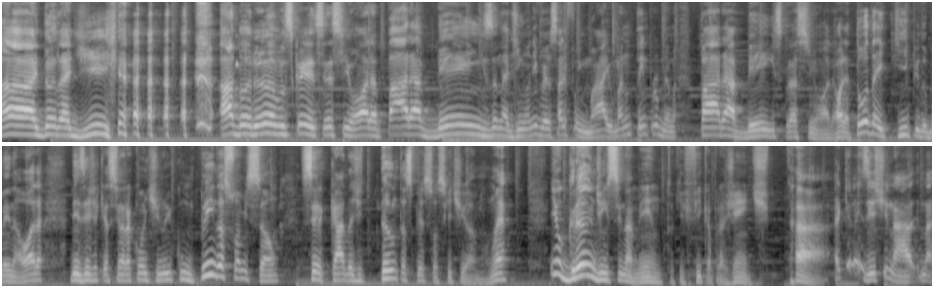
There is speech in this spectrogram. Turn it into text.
Ai, Donadinha! Adoramos conhecer a senhora. Parabéns, Donadinha. O aniversário foi em maio, mas não tem problema. Parabéns para a senhora. Olha, toda a equipe do Bem na Hora deseja que a senhora continue cumprindo a sua missão, cercada de tantas pessoas que te amam, não é? E o grande ensinamento que fica pra gente é que não existe nada, não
